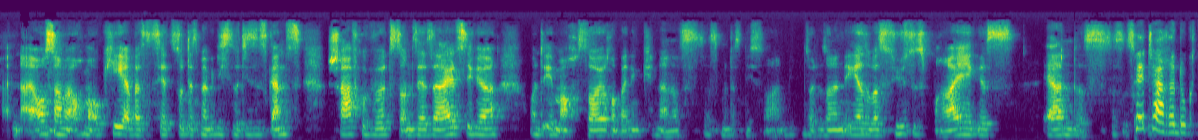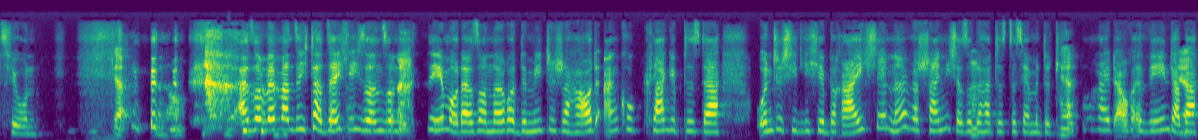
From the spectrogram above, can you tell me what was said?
eine Ausnahme auch mal okay, aber es ist jetzt so, dass man wirklich so dieses ganz scharf gewürzte und sehr salzige und eben auch Säure bei den Kindern, dass, dass man das nicht so anbieten sollte, sondern eher so was Süßes, Breiiges, Erdendes. Peta-Reduktion. Ja, genau. Also wenn man sich tatsächlich so, so ein Extrem oder so eine neurodermitische Haut anguckt, klar gibt es da unterschiedliche Bereiche, ne? Wahrscheinlich. Also du mhm. hattest das ja mit der Trockenheit ja. auch erwähnt, aber ja.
